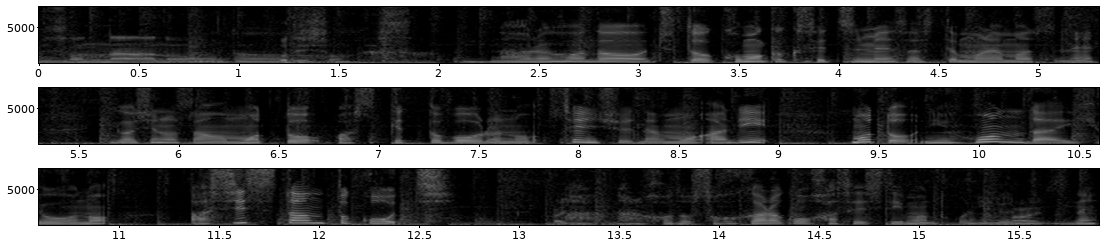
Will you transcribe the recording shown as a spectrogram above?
うん。そんなあのポジションです。ーなるほど。ちょっと細かく説明させてもらいますね。東野さんは元バスケットボールの選手でもあり元日本代表のアシスタントコーチ。はい。あなるほど。そこからこう派生して今のところにいるんですね、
